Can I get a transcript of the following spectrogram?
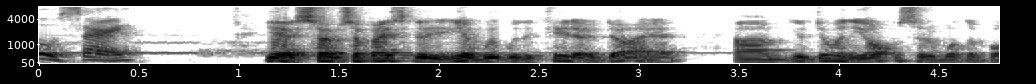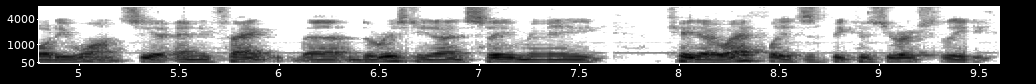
Oh, sorry. Yeah. So so basically, yeah, with, with the keto diet um, you're doing the opposite of what the body wants. Yeah, and in fact, uh, the reason you don't see many keto athletes is because you're actually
